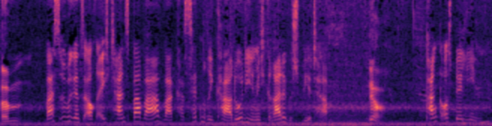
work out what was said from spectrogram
Ähm, Was übrigens auch echt tanzbar war, war Kassetten Ricardo, die nämlich gerade gespielt haben. ja, Punk aus Berlin.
